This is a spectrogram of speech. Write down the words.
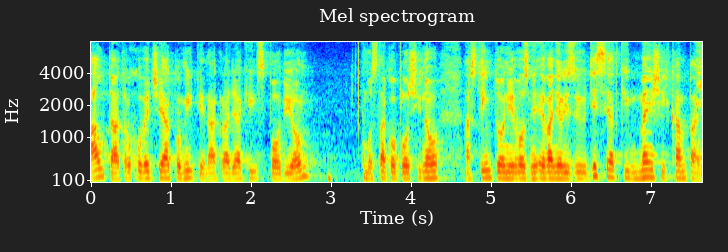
auta trochu väčšie ako my, tie nákladiaky s pódium, alebo s takou plošinou a s týmto oni rôzne evangelizujú desiatky menších kampaní.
